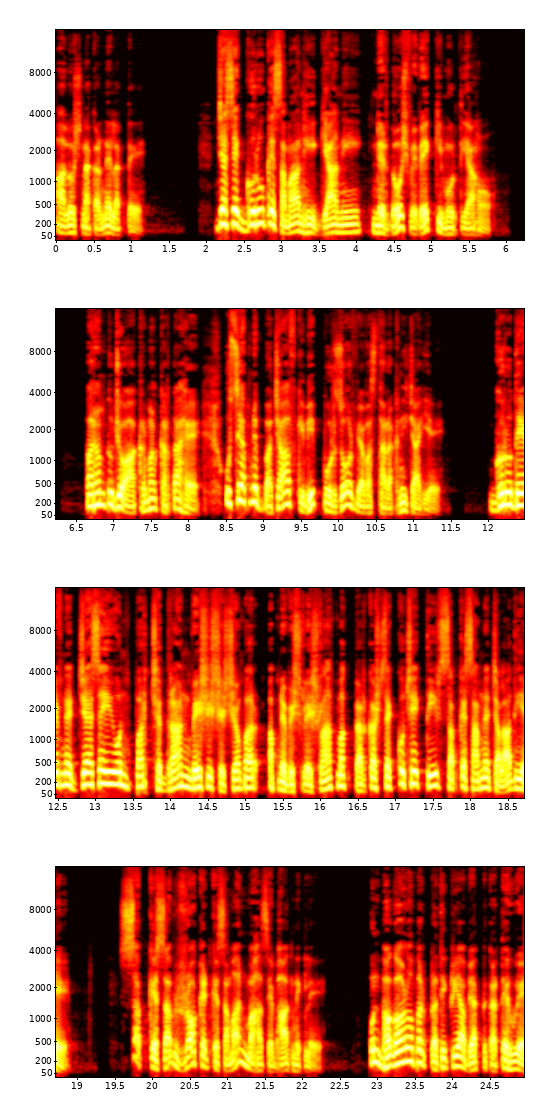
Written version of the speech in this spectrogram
आलोचना करने लगते। जैसे गुरु के समान ही ज्ञानी, निर्दोष विवेक की मूर्तियाँ हों। परंतु जो आक्रमण करता है, उसे अपने बचाव की भी पुरजोर व्यवस्था रखनी चाहिए। गुरुदेव ने जैसे ही उन पर छिद्रान्वेषी शिष्यों पर अपने विश्लेषणात्मक तर्कश से कुछ एक तीर सबके सामने चला दिए, सबके सब रॉकेट के समान वहाँ से भाग निकले। उन भगौड़ों पर प्रतिक्रिया व्यक्त करते हुए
